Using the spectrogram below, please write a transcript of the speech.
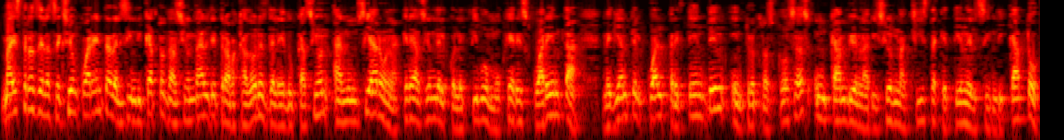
Maestras de la sección 40 del Sindicato Nacional de Trabajadores de la Educación anunciaron la creación del colectivo Mujeres 40, mediante el cual pretenden, entre otras cosas, un cambio en la visión machista que tiene el sindicato,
